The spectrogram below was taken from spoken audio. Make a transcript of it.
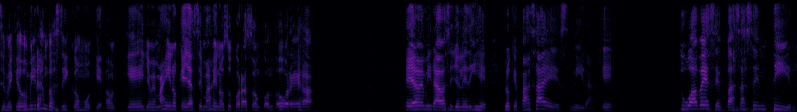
se me quedó mirando así como que, ok, yo me imagino que ella se imaginó su corazón con dos orejas. Ella me miraba así, yo le dije, lo que pasa es, mira, que tú a veces vas a sentir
